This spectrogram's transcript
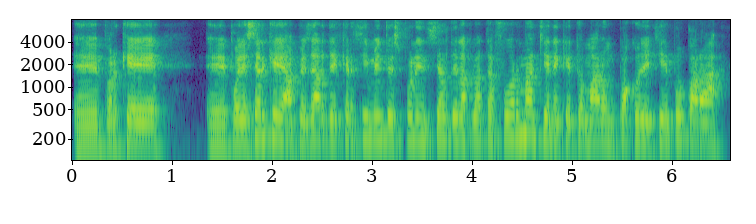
Eh, porque eh, puede ser que a pesar del crecimiento exponencial de la plataforma, tiene que tomar un poco de tiempo para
